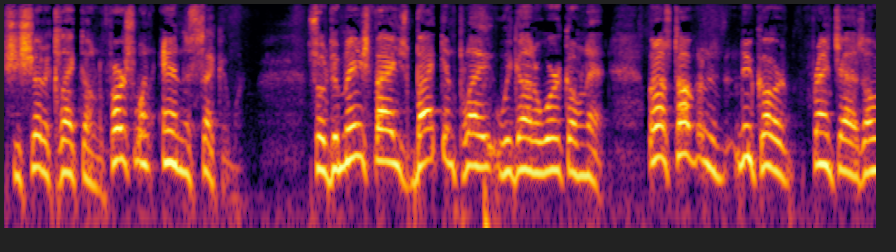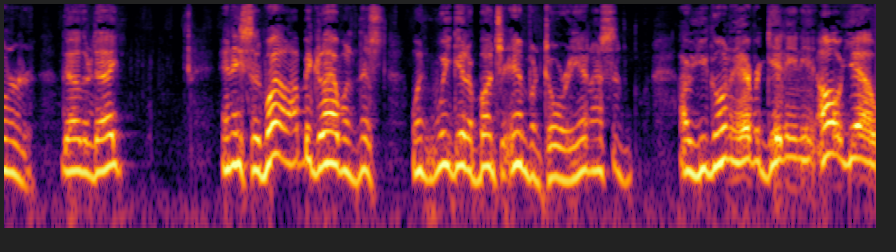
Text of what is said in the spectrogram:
She should have collected on the first one and the second one. So diminished value's back in play. We got to work on that. But I was talking to the new car franchise owner the other day, and he said, "Well, I'll be glad when this when we get a bunch of inventory in. I said, Are you going to ever get any? Oh, yeah,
